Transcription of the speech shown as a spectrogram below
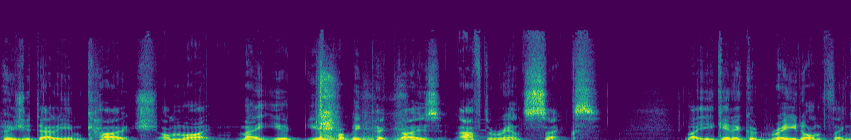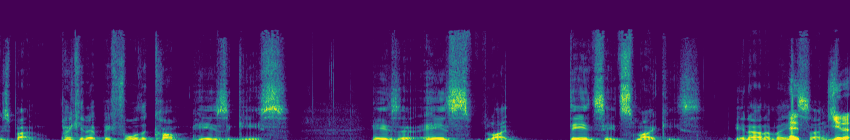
Who's your Dally M coach? I'm like, mate, you you probably pick those after round six. Like you get a good read on things, but picking it before the comp, here's a guess. Here's a here's like dead set smokies. You know what I mean? It- so you know,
